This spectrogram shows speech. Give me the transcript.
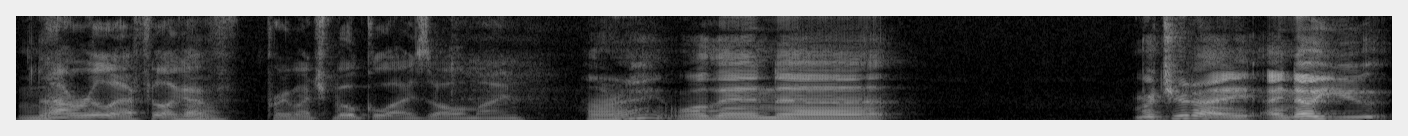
No. Not really. I feel like No. I've pretty much vocalized all of mine. All right. Well then, uh, Richard, I I know you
